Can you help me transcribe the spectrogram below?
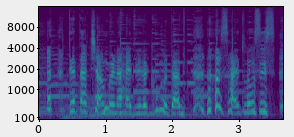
Der darf schauen, wenn er heute wieder kommen was heute los ist.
